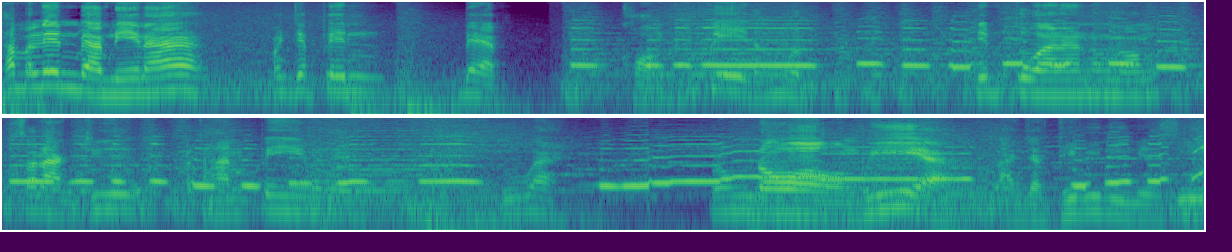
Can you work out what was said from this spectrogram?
ถ้ามาเล่นแบบนี้นะ มันจะเป็นแบบของพี่เป้ทั้งหมด เตรียมตัวนะน้องๆ สลักชื่อประธานเป้มาเลยรู้ป่ะน้องๆของพี่อะหลังจากที่พี่มีเมสซี่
